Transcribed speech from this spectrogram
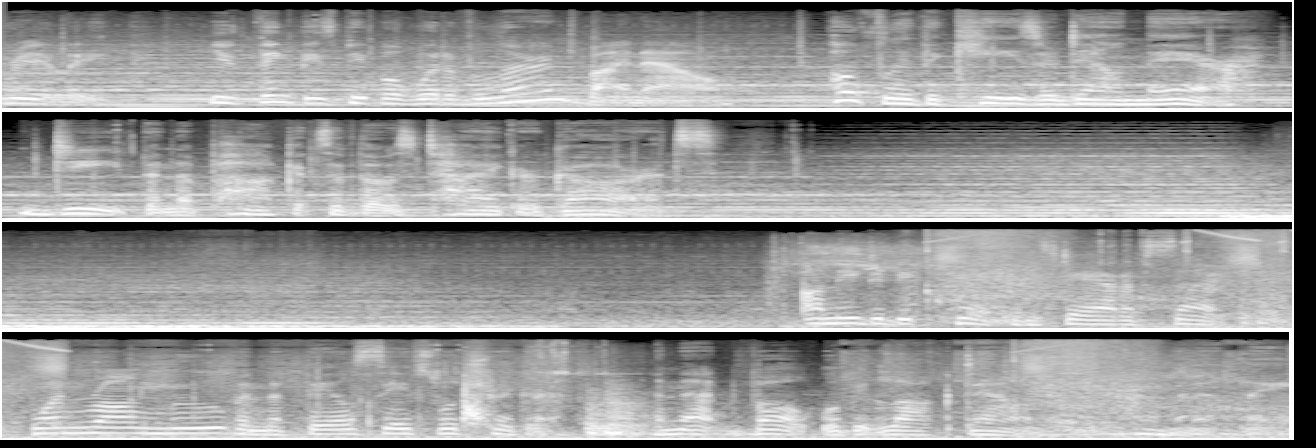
Really? You'd think these people would have learned by now. Hopefully the keys are down there, deep in the pockets of those tiger guards. I'll need to be quick and stay out of sight. One wrong move and the fail-safes will trigger, and that vault will be locked down permanently.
